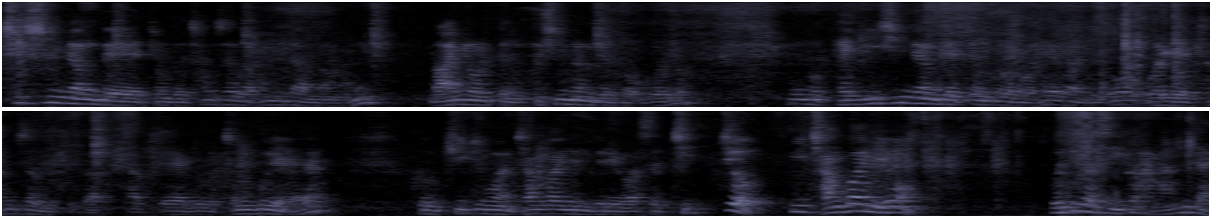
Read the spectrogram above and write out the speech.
70명대 정도 참석을 합니다만 많이 올 때는 90명대도 오고요. 뭐 120명대 정도로 해가지고 원래 참석을 해가지고 정부에 그 귀중한 장관님들이 와서 직접 이 장관이요 어디 가서 이거 안 합니다.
